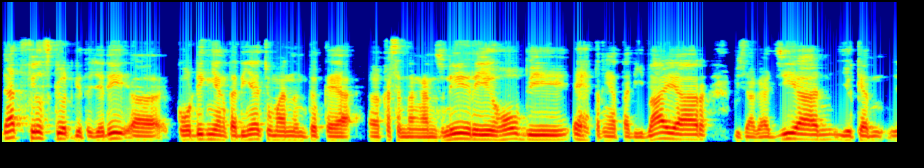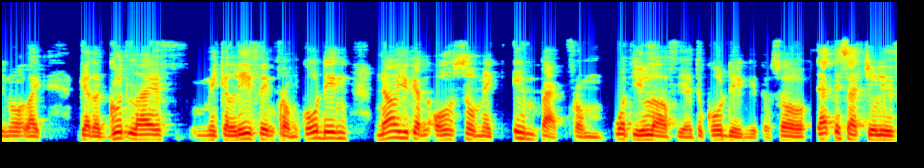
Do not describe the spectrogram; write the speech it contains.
That feels good gitu. Jadi uh, coding yang tadinya cuman untuk kayak uh, kesenangan sendiri, hobi, eh ternyata dibayar, bisa gajian, you can you know like get a good life, make a living from coding. Now you can also make impact from what you love yaitu coding gitu. So that is actually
